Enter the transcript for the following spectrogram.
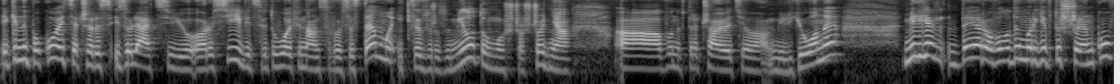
які непокояться через ізоляцію Росії від світової фінансової системи, і це зрозуміло, тому що щодня вони втрачають мільйони. Мільярдер Володимир Євтушенков,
